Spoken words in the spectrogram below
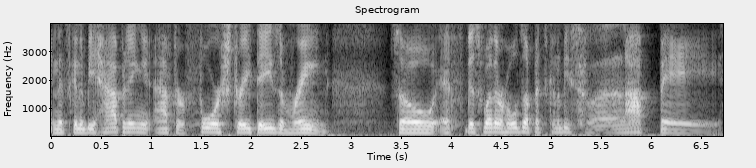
and it's going to be happening after four straight days of rain. So if this weather holds up, it's going to be sloppy.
